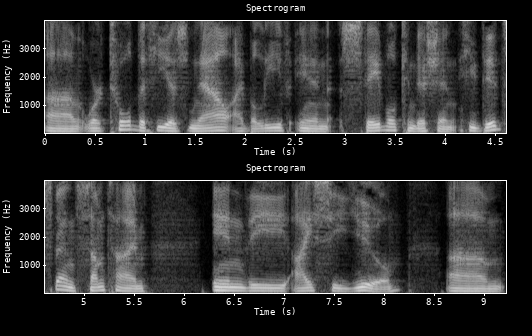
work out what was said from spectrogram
Um, we're told that he is now, I believe, in stable condition. He did spend some time in the ICU. Um,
